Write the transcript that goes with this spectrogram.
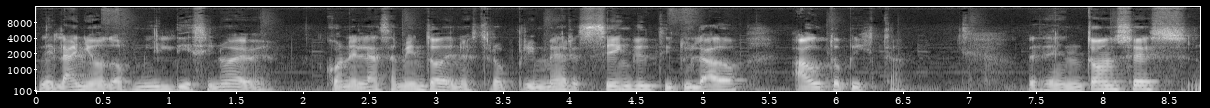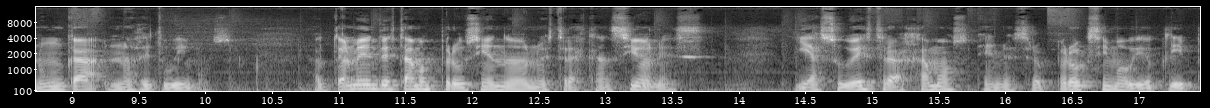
del año 2019 con el lanzamiento de nuestro primer single titulado Autopista. Desde entonces nunca nos detuvimos. Actualmente estamos produciendo nuestras canciones y a su vez trabajamos en nuestro próximo videoclip.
